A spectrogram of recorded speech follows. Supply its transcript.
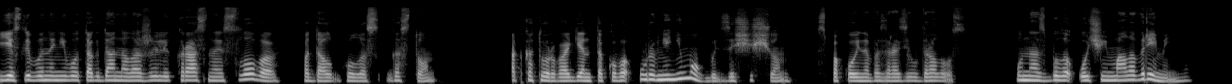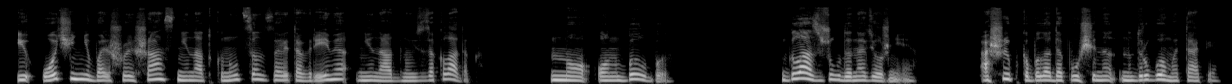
Если бы на него тогда наложили красное слово, подал голос Гастон, от которого агент такого уровня не мог быть защищен, спокойно возразил Дролос. У нас было очень мало времени и очень небольшой шанс не наткнуться за это время ни на одну из закладок. Но он был бы. Глаз Жуда надежнее. Ошибка была допущена на другом этапе.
